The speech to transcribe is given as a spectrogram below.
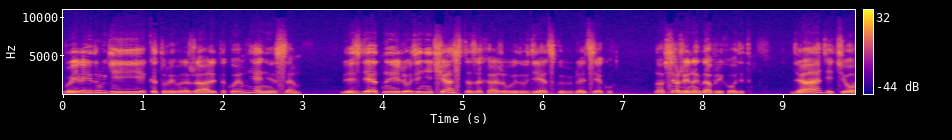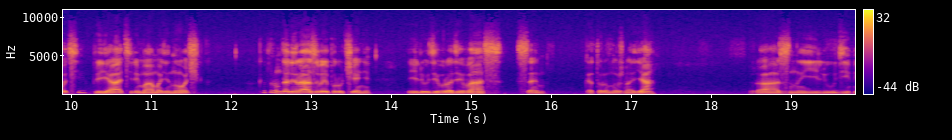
Были и другие, которые выражали такое мнение, Сэм. Бездетные люди не часто захаживают в детскую библиотеку, но все же иногда приходят. Дяди, тети, приятели, мам-одиночек которым дали разовые поручения, и люди вроде вас, Сэм, которым нужна я. Разные люди,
